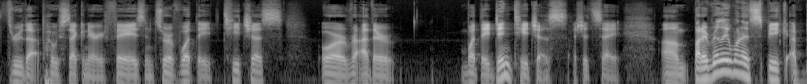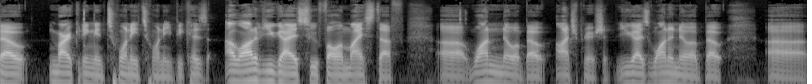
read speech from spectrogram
through that post-secondary phase and sort of what they teach us, or rather, what they didn't teach us, I should say. Um, but I really want to speak about marketing in 2020 because a lot of you guys who follow my stuff uh, want to know about entrepreneurship. You guys want to know about uh,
